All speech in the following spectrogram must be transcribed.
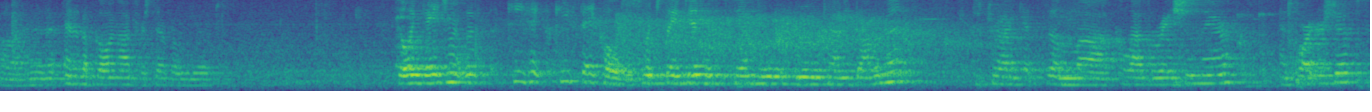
Uh, and it ended up going on for several years. So engagement with key, key stakeholders, which they did with the Samburu County government to try and get some uh, collaboration there and partnerships.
